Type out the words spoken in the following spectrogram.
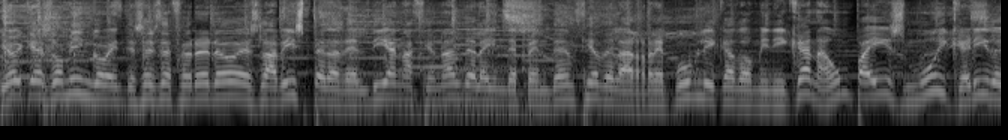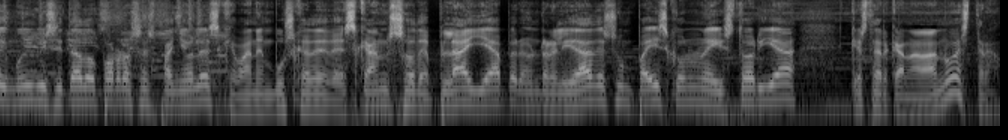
Y hoy que es domingo 26 de febrero es la víspera del Día Nacional de la Independencia de la República Dominicana, un país muy querido y muy visitado por los españoles que van en busca de descanso, de playa, pero en realidad es un país con una historia que es cercana a la nuestra,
